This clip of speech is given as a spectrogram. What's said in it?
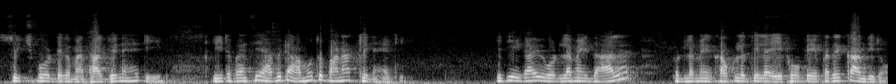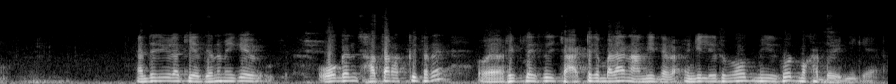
ස්විච් බෝඩ් එක මසාජ් වෙන හැටි ඊට පස්සේ අපිට 아무තු පණක් එන හැටි. ඉතින් ඒකයි පොඩි ළමයි දාලා පොඩි ළමයි කකුල තියලා A4 පේපර් එක අඳිනවා. අඳිනවිලා කියදෙන මේකේ ඕගන්ස් හතරක් විතර රිෆ්ලෙක්ස් චාර්ට් එකෙන් බලන්න අඳින්න. ඇඟිලි රිමෝට් මේකොත් මොකද්ද වෙන්නේ කියලා.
